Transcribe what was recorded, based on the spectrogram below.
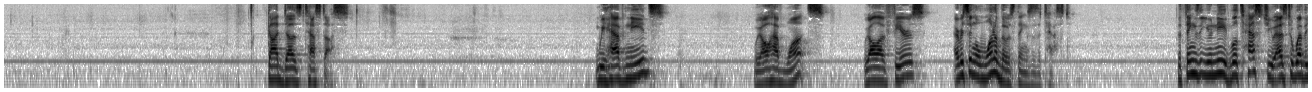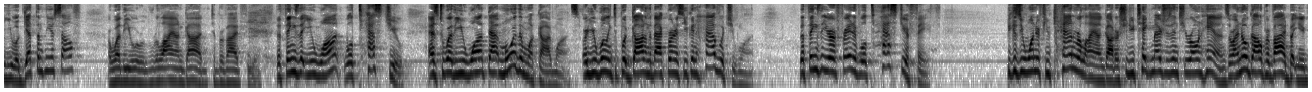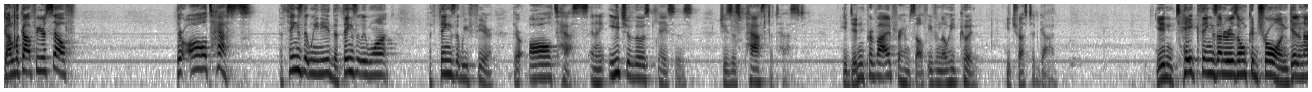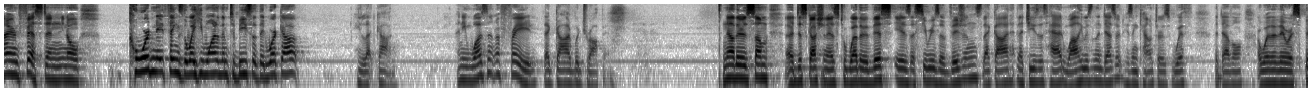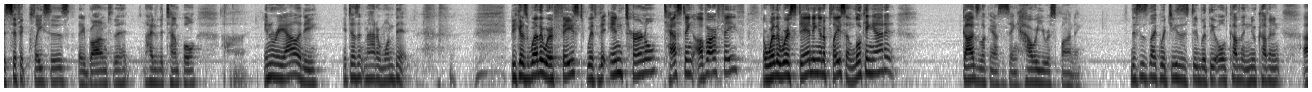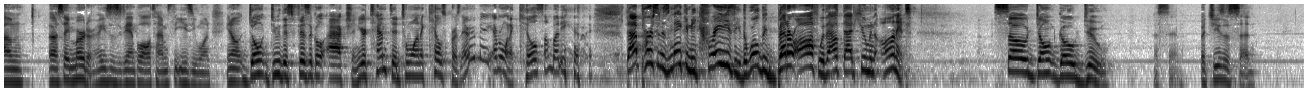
God does test us. We have needs. We all have wants. We all have fears. Every single one of those things is a test. The things that you need will test you as to whether you will get them yourself or whether you will rely on God to provide for you. The things that you want will test you as to whether you want that more than what God wants or you're willing to put God on the back burner so you can have what you want. The things that you're afraid of will test your faith because you wonder if you can rely on God or should you take measures into your own hands or I know God will provide but you've got to look out for yourself. They're all tests. The things that we need, the things that we want, the things that we fear. They're all tests. And in each of those cases, Jesus passed the test. He didn't provide for himself, even though he could. He trusted God. He didn't take things under his own control and get an iron fist and, you know, coordinate things the way he wanted them to be so that they'd work out. He let God. And he wasn't afraid that God would drop him. Now, there's some uh, discussion as to whether this is a series of visions that God, that Jesus had while he was in the desert, his encounters with the devil, or whether there were specific places that he brought him to the height of the temple. Uh, in reality, it doesn't matter one bit. because whether we're faced with the internal testing of our faith, or whether we're standing in a place and looking at it, God's looking at us and saying, How are you responding? This is like what Jesus did with the Old Covenant, New Covenant. Um, uh, say murder. I use this example all the time. It's the easy one. You know, don't do this physical action. You're tempted to want to kill this person. Everybody ever want to kill somebody? that person is making me crazy. The world would be better off without that human on it. So don't go do a sin. But Jesus said,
